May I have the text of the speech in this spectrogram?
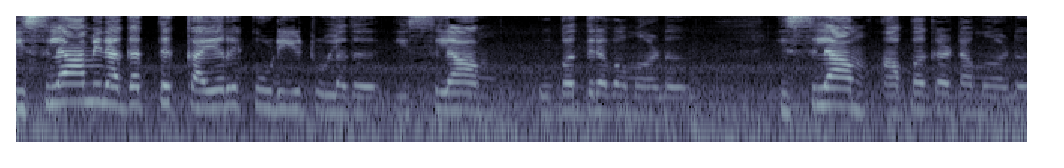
ഇസ്ലാമിനകത്ത് കയറിക്കൂടിയിട്ടുള്ളത് ഇസ്ലാം ഉപദ്രവമാണ്. ഇസ്ലാം അപകടമാണ്.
